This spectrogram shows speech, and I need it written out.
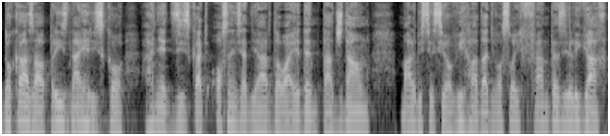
dokázal prísť na ihrisko, hneď získať 80 yardov a jeden touchdown. Mali by ste si ho vyhľadať vo svojich fantasy ligách,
